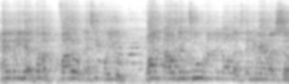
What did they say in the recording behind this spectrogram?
Anybody here? Come on. Father will bless it for you. $1,200. Thank you very much, sir.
